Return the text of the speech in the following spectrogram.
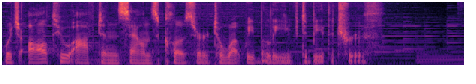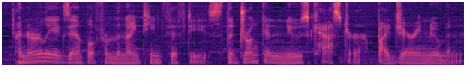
which all too often sounds closer to what we believe to be the truth. An early example from the 1950s, The Drunken Newscaster by Jerry Newman,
